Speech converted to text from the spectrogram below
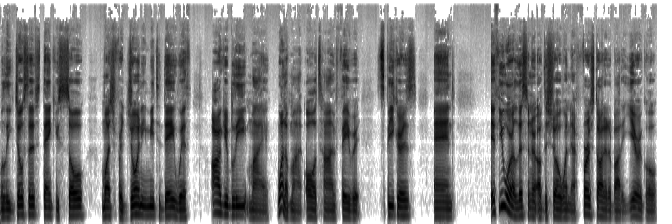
Malikee Josephs. Thank you so much for joining me today with arguably my one of my all-time favorite speakers. And if you were a listener of the show when I first started about a year ago,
